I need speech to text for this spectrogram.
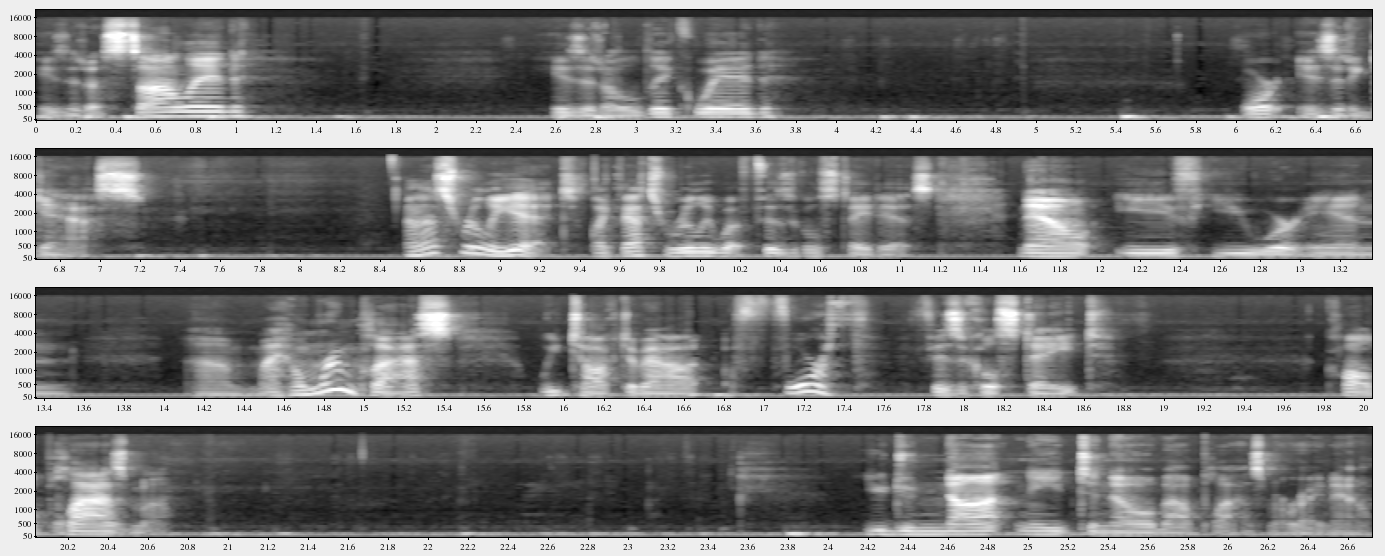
is it a solid, is it a liquid, or is it a gas? And that's really it. Like, that's really what physical state is. Now, if you were in um, my homeroom class, we talked about a fourth physical state called plasma. You do not need to know about plasma right now.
